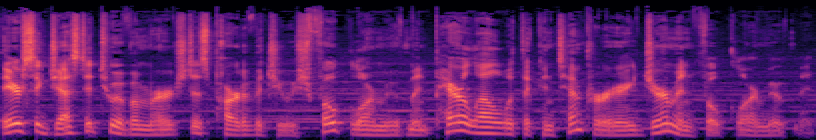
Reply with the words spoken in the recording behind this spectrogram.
They are suggested to have emerged as part of a Jewish folklore movement parallel with the contemporary German folklore movement.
